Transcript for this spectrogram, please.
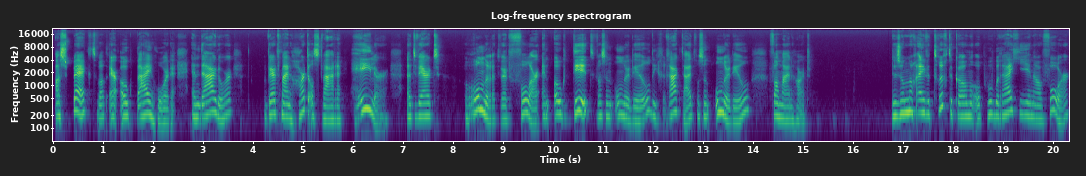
aspect wat er ook bij hoorde. En daardoor werd mijn hart als het ware heler. Het werd ronder, het werd voller. En ook dit was een onderdeel, die geraaktheid was een onderdeel van mijn hart. Dus om nog even terug te komen op hoe bereid je je nou voor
